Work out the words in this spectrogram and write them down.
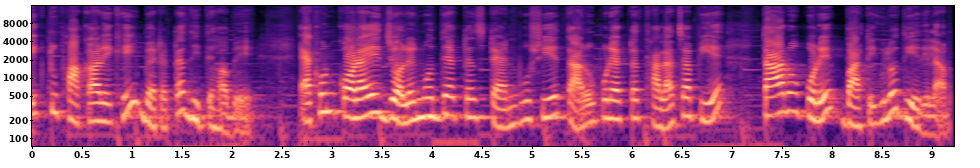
একটু ফাঁকা রেখেই ব্যাটারটা দিতে হবে। এখন কড়াইয়ে জলের মধ্যে একটা স্ট্যান্ড বসিয়ে তার উপরে একটা থালা চাপিয়ে তার উপরে বাটিগুলো দিয়ে দিলাম।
